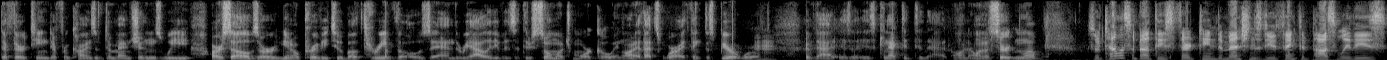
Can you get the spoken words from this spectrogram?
there are 13 different kinds of dimensions. We ourselves are you know privy to about three of those and the reality is that there's so much more going on And that's where i think the spirit world mm-hmm. of that is is connected to that on on a certain level. So tell us about these 13 dimensions. Do you think that possibly these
